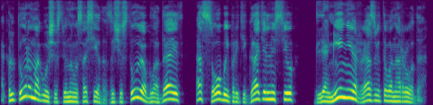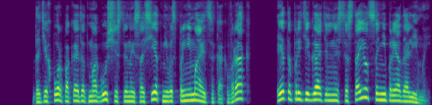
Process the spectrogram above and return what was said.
А культура могущественного соседа зачастую обладает особой притягательностью для менее развитого народа. До тех пор, пока этот могущественный сосед не воспринимается как враг, эта притягательность остается непреодолимой.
